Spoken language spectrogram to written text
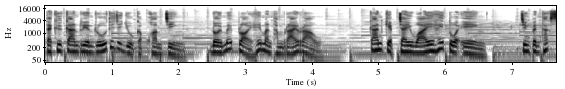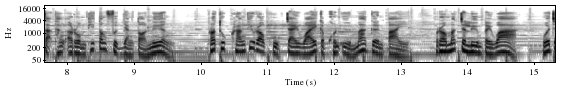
แต่คือการเรียนรู้ที่จะอยู่กับความจริง โดยไม่ปล่อยให้มันทำร้ายเรา การเก็บใจไว้ให้ตัวเอง จึงเป็นทักษะทางอารมณ์ที่ต้องฝึกอย่างต่อเนื่อง เพราะทุกครั้งที่เราผูกใจไว้กับคนอื่นมากเกินไป เรามักจะลืมไปว่า หัวใจ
